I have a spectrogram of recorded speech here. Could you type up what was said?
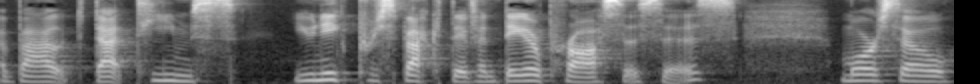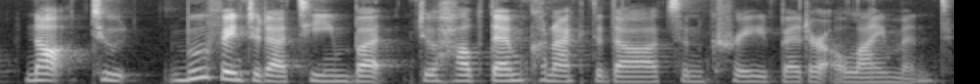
about that team's unique perspective and their processes. More so, not to move into that team, but to help them connect the dots and create better alignment.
